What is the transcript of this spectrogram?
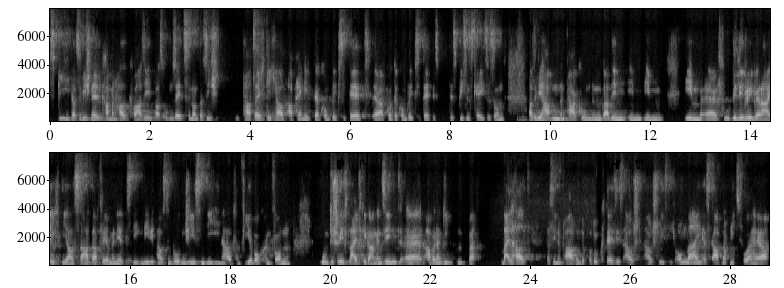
Speed, also wie schnell kann man halt quasi was umsetzen und das ist tatsächlich halt abhängig der Komplexität, äh, aufgrund der Komplexität des, des Business Cases. Und mhm. also wir haben ein paar Kunden, gerade im, im, im, im äh, Food Delivery Bereich, die als Startup-Firmen jetzt irgendwie aus dem Boden schießen, die innerhalb von vier Wochen von Unterschrift live gegangen sind. Äh, aber dann gibt, weil halt das sind ein paar hundert Produkte, es ist ausschließlich online, es gab noch nichts vorher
